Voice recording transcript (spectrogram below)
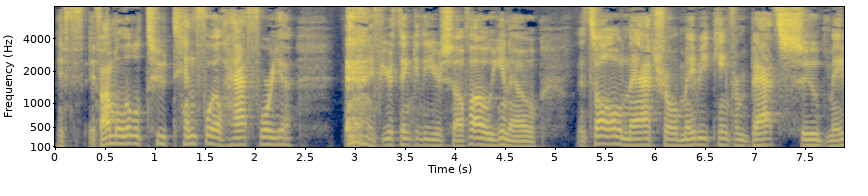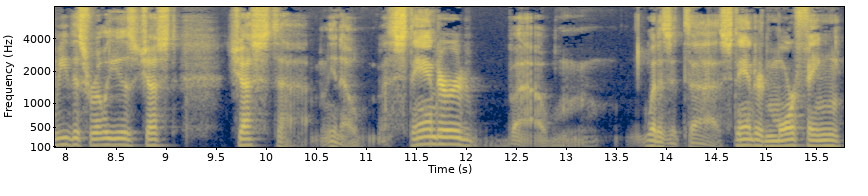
if if I'm a little too tinfoil hat for you, if you're thinking to yourself, oh, you know, it's all natural. Maybe it came from bat soup. Maybe this really is just, just uh, you know, standard. Uh, what is it? Uh, standard morphing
